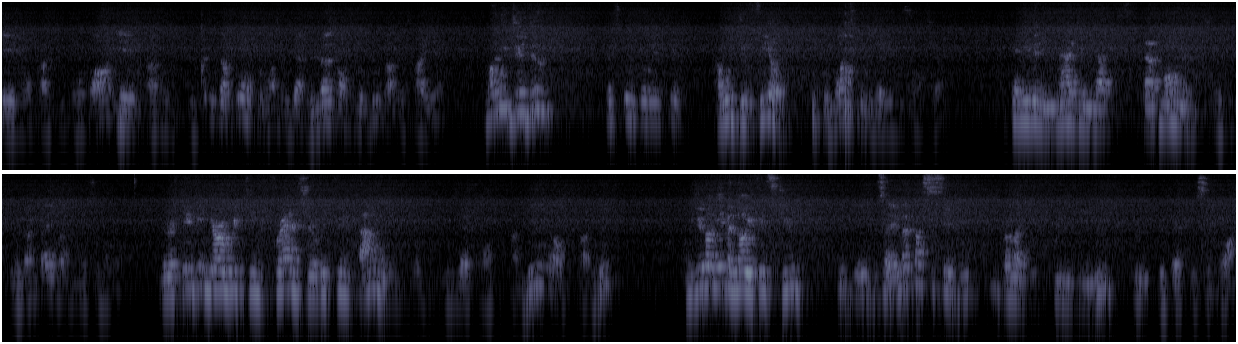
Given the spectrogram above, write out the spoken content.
et on passe du bon temps et un, tout à coup on commence à dire l'un d'entre vous va me trahir. What would you do? Qu'est-ce que vous aurez fait How would you feel? Comment est-ce que vous allez vous sentir I can't even imagine that, that moment. Je ne peux même pas imaginer. You're thinking you're between friends, you're between family, êtes entre amis, and you don't even know if it's you. vous ne savez même pas si c'est vous. Like? Peut-être que c'est moi.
